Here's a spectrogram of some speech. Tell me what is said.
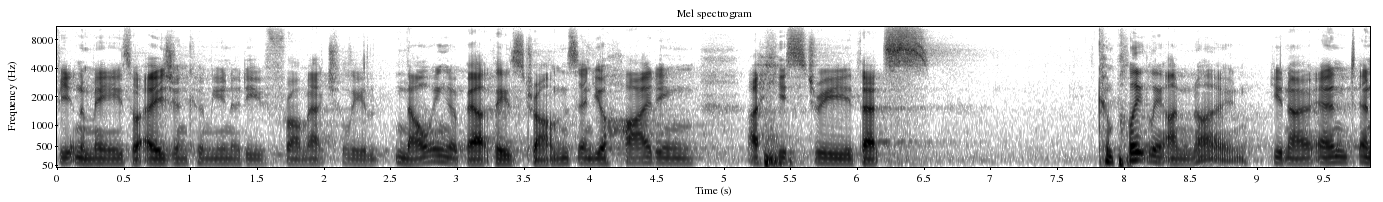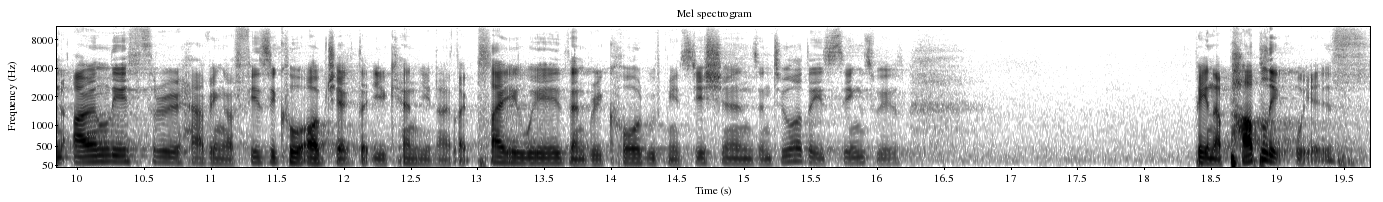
Vietnamese or Asian community from actually knowing about these drums, and you're hiding a history that's completely unknown, you know, and, and only through having a physical object that you can, you know, like play with and record with musicians and do all these things with, being a public with,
